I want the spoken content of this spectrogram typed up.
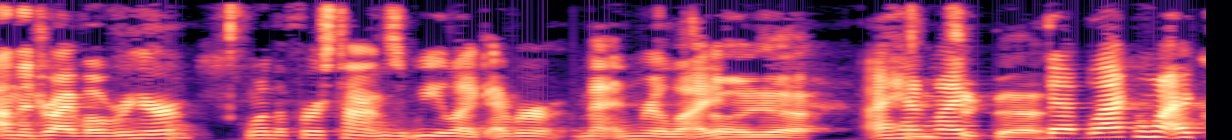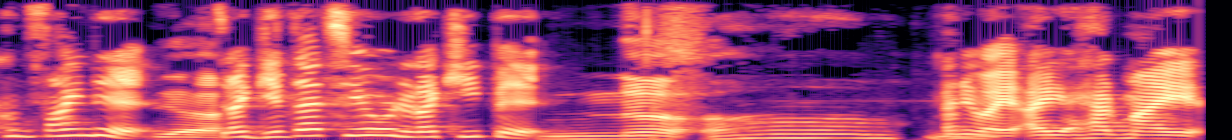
on the drive over here, one of the first times we like ever met in real life. Oh yeah. I had you my took that. black and white. I couldn't find it. Yeah. Did I give that to you or did I keep it? No. Um. Anyway, I had my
